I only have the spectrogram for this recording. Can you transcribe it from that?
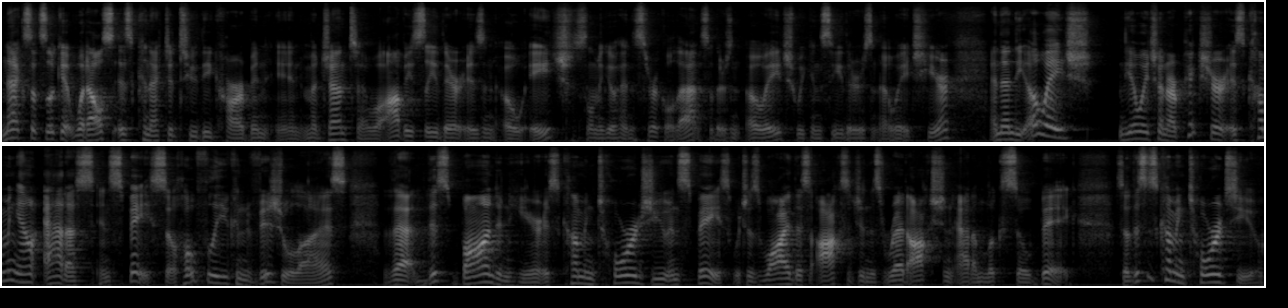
Next, let's look at what else is connected to the carbon in magenta. Well, obviously there is an OH, so let me go ahead and circle that. So there's an OH, we can see there's an OH here. And then the OH, the OH in our picture is coming out at us in space. So hopefully you can visualize that this bond in here is coming towards you in space, which is why this oxygen, this red oxygen atom looks so big. So this is coming towards you.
